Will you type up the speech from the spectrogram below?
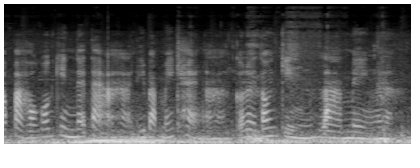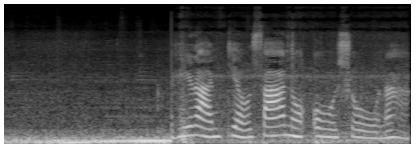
ป้าป๋าเขาก็กินได้แต่อาหารที่แบบไม่แข็งอะค่ะ ก็เลยต้องกินราเมงอะค่ะ ที่ร้านเกียวซาโนโอโชนะคะ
